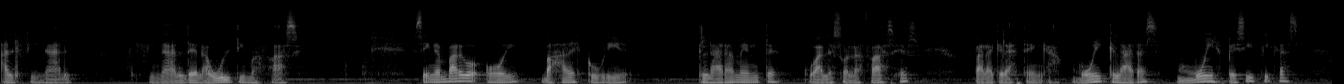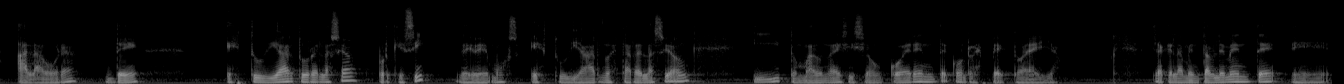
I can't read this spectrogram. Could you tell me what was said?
al final, al final de la última fase. Sin embargo, hoy vas a descubrir claramente cuáles son las fases para que las tengas muy claras, muy específicas a la hora de estudiar tu relación, porque sí, debemos estudiar nuestra relación y tomar una decisión coherente con respecto a ella, ya que lamentablemente eh,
